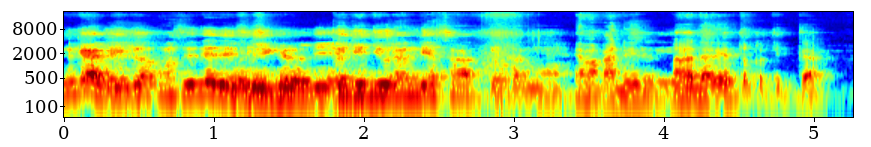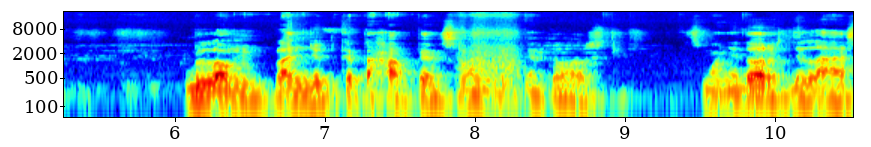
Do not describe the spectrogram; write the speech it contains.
enggak bego. Maksudnya dari sisi kejujuran dia saat kita mau ya maka dari maka dari itu ketika belum lanjut ke tahap yang selanjutnya tuh harus semuanya tuh harus jelas.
